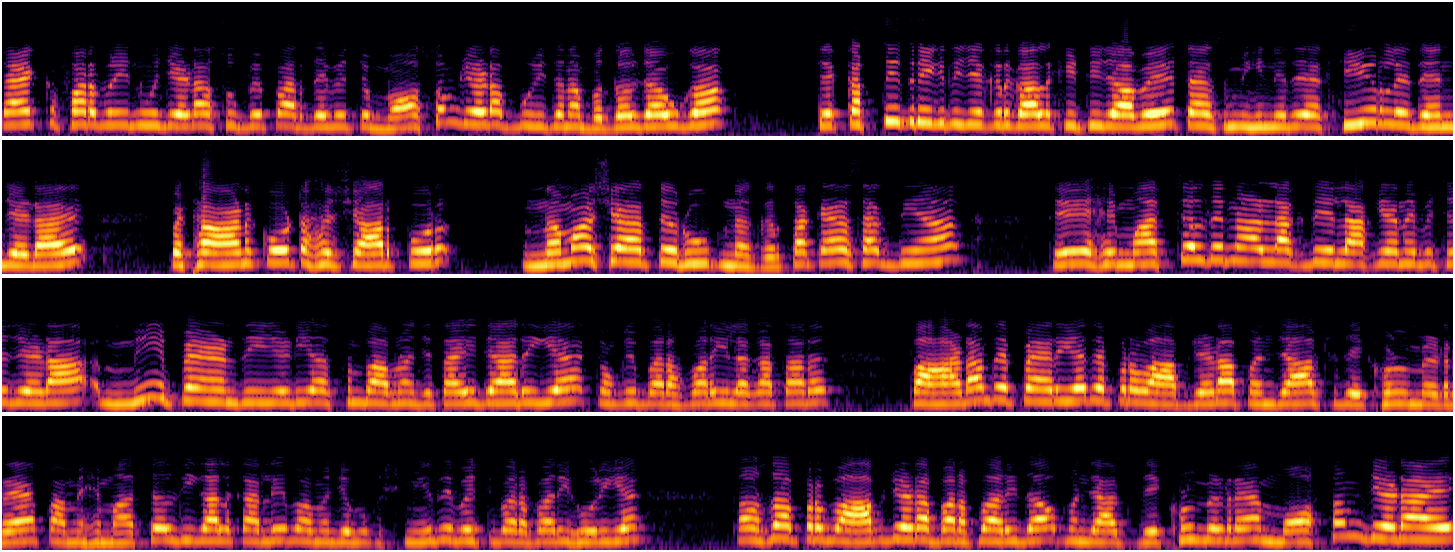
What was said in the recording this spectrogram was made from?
ਤਾਂ 1 ਫਰਵਰੀ ਨੂੰ ਜਿਹੜਾ ਸੂਬੇ ਭਰ ਦੇ ਵਿੱਚ ਮੌਸਮ ਜਿਹੜਾ ਪੂਰੀ ਤਰ੍ਹਾਂ ਬਦਲ ਜਾਊਗਾ, ਤੇ 31 ਤਰੀਕ ਦੀ ਜੇਕਰ ਗੱਲ ਕੀਤੀ ਜਾਵੇ, ਤਾਂ ਇਸ ਮਹੀਨੇ ਦੇ ਅਖੀਰਲੇ ਦਿਨ ਜਿਹੜਾ ਹੈ, ਪਠਾਨਕੋਟ, ਹੁਸ਼ਿਆਰਪੁਰ ਨਵਾਂ ਸ਼ਹਿਰ ਤੇ ਰੂਪਨਗਰ, ਤਾਂ ਕਹਿ ਸਕਦੇ ਹਾਂ ਤੇ ਹਿਮਾਚਲ ਦੇ ਨਾਲ ਲੱਗਦੇ ਇਲਾਕਿਆਂ ਦੇ ਵਿੱਚ ਜਿਹੜਾ ਮੀਂਹ ਪੈਣ ਦੀ ਜਿਹੜੀ ਆ ਸੰਭਾਵਨਾ ਜਤਾਈ ਜਾ ਰਹੀ ਹੈ, ਕਿਉਂਕਿ ਬਰਫ਼ਬਾਰੀ ਲਗਾਤਾਰ ਪਹਾੜਾਂ ਤੇ ਪੈ ਰਹੀ ਹੈ ਤੇ ਪ੍ਰਭਾਵ ਜਿਹੜਾ ਪੰਜਾਬ 'ਚ ਦੇਖਣ ਨੂੰ ਮਿਲ ਰਿਹਾ ਹੈ। ਭਾਵੇਂ ਹਿਮਾਚਲ ਦੀ ਗੱਲ ਕਰ ਲਈਏ, ਭਾਵੇਂ ਜੰਮੂ ਕਸ਼ਮੀਰ ਦੇ ਵਿੱਚ ਬਰਫ਼ਬਾਰੀ ਹੋ ਰਹੀ ਹੈ, ਤਾਂ ਉਸ ਦਾ ਪ੍ਰਭਾਵ ਜਿਹੜਾ ਬਰਫ਼ਬਾਰੀ ਦਾ ਉਹ ਪੰਜਾਬ 'ਚ ਦੇਖਣ ਨੂੰ ਮਿਲ ਰਿਹਾ ਹੈ। ਮੌਸਮ ਜਿਹੜਾ ਹੈ,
